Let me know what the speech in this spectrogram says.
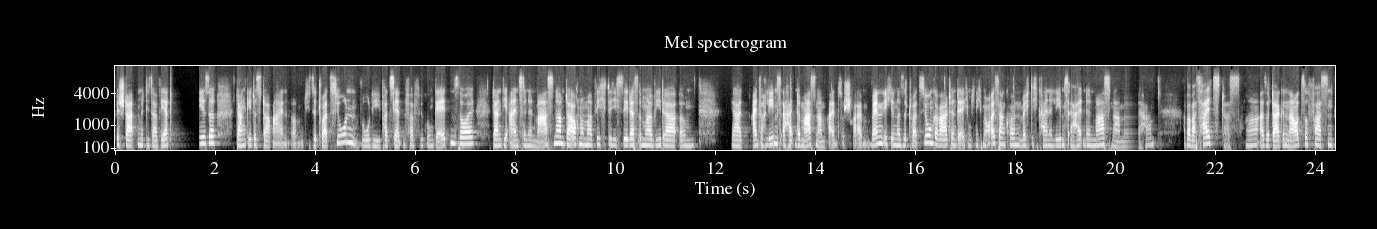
Wir starten mit dieser Wert dann geht es da rein, ähm, die Situation, wo die Patientenverfügung gelten soll, dann die einzelnen Maßnahmen, da auch nochmal wichtig, ich sehe das immer wieder, ähm, ja, einfach lebenserhaltende Maßnahmen reinzuschreiben. Wenn ich in eine Situation gerate, in der ich mich nicht mehr äußern kann, möchte ich keine lebenserhaltenden Maßnahmen mehr haben. Aber was heißt das? Also da genau zu fassen,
